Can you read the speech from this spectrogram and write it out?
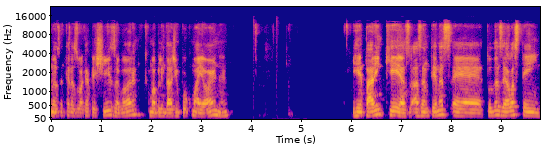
Nas antenas do HPX agora, com uma blindagem um pouco maior, né? E reparem que as, as antenas, é, todas elas têm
